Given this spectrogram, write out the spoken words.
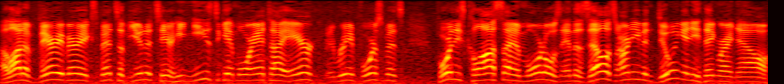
a lot of very, very expensive units here. He needs to get more anti-air reinforcements for these Colossi Immortals, and the Zealots aren't even doing anything right now.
